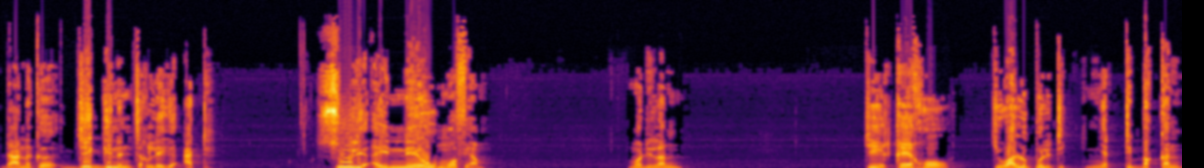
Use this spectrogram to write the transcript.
daanaka jéggi nañ sax léegi àtte suuli ay néew moo fi am. Moo di lan? Ci xeexoo ci wàllu politique ñetti bakkan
